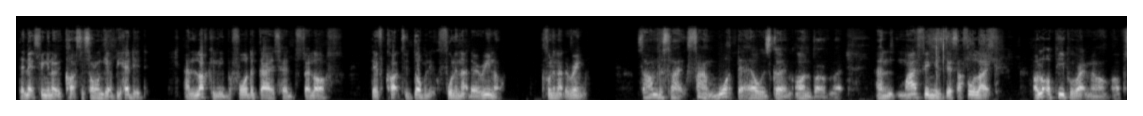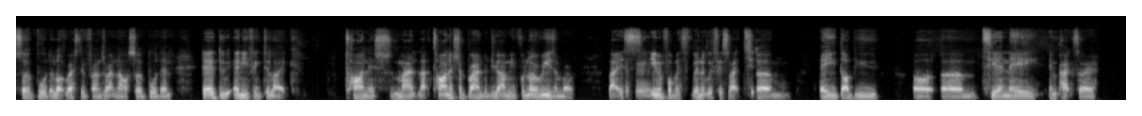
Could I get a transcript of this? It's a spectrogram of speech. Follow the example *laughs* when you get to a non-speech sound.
The next thing you know, it cuts to someone get beheaded. And luckily, before the guy's head fell off, they've cut to Dominic falling at the arena, falling at the ring. So I'm just like, fam, what the hell is going on, bro? Like, and my thing is this: I feel like a lot of people right now are so bored. A lot of wrestling fans right now are so bored, and they do anything to like tarnish man, like tarnish a brand. Do you know what I mean? For no reason, bro. Like it's Mhm. even from it's when it- if it's like t- um, AEW or um, TNA Impact, sorry,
